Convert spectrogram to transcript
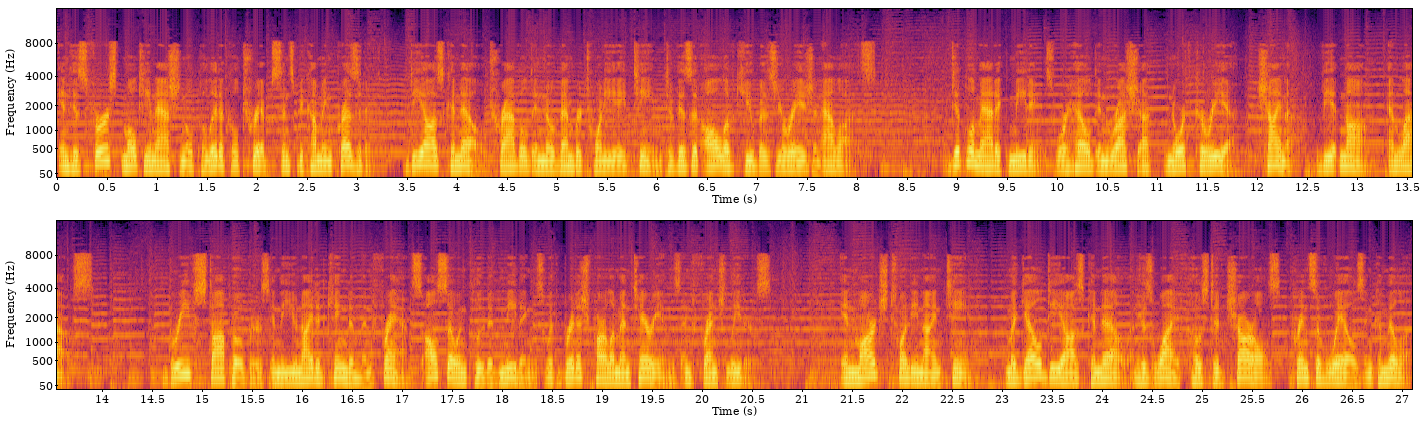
In his first multinational political trip since becoming president, Diaz-Canel traveled in November 2018 to visit all of Cuba's Eurasian allies. Diplomatic meetings were held in Russia, North Korea, China, Vietnam, and Laos. Brief stopovers in the United Kingdom and France also included meetings with British parliamentarians and French leaders. In March 2019, Miguel Diaz-Canel and his wife hosted Charles, Prince of Wales and Camilla,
